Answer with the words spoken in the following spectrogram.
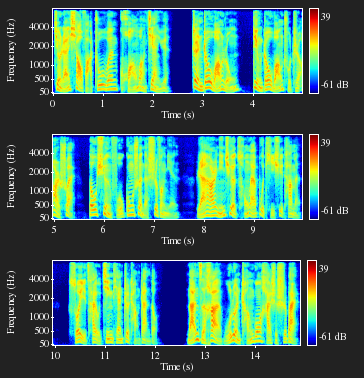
竟然效法朱温，狂妄僭越。镇州王荣、定州王楚之二帅都驯服恭顺的侍奉您，然而您却从来不体恤他们，所以才有今天这场战斗。男子汉无论成功还是失败，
